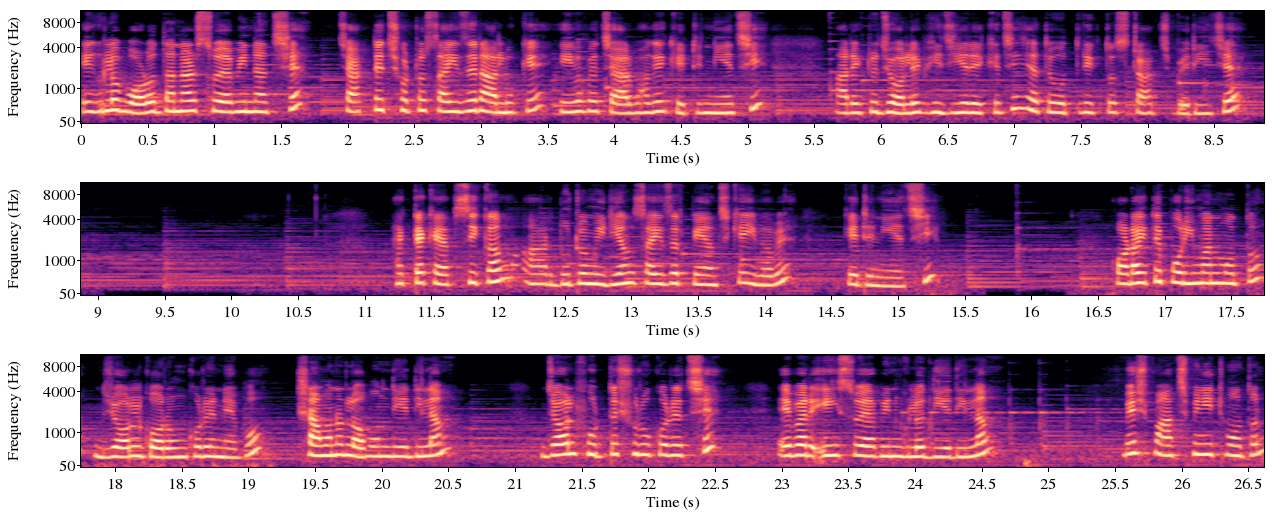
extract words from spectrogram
এগুলো বড় দানার সয়াবিন আছে। চারটে ছোট সাইজের আলুকে এইভাবে চার ভাগে কেটে নিয়েছি। আর একটু জলে ভিজিয়ে রেখেছি যাতে অতিরিক্ত স্টার্চ বেরিয়ে যায়। একটা ক্যাপসিকাম আর দুটো মিডিয়াম সাইজের পেঁয়াজকে এইভাবে কেটে নিয়েছি। কড়াইতে পরিমাণ মতো জল গরম করে নেব। সামান্য লবণ দিয়ে দিলাম। জল ফুটতে শুরু করেছে। এবার এই সয়াবিনগুলো দিয়ে দিলাম। বেশ পাঁচ মিনিট মতন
